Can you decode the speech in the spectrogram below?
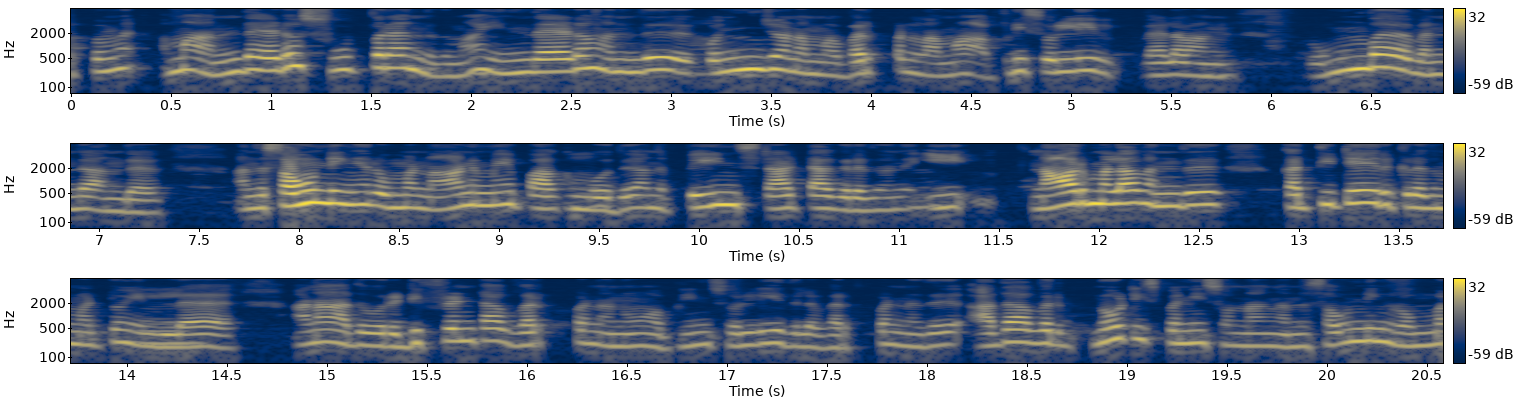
அப்பவே அம்மா அந்த இடம் சூப்பராக இருந்ததுமா இந்த இடம் வந்து கொஞ்சம் நம்ம ஒர்க் பண்ணலாமா? அப்படி சொல்லி வேலை வாங்க ரொம்ப வந்து அந்த அந்த சவுண்டிங்கே ரொம்ப நானுமே பார்க்கும்போது அந்த பெயின் ஸ்டார்ட் ஆகுறது வந்து நார்மலாக வந்து கத்திட்டே இருக்கிறது மட்டும் இல்லை. ஆனால் அது ஒரு டிஃப்ரெண்ட்டாக ஒர்க் பண்ணணும் அப்படின்னு சொல்லி இதில் ஒர்க் பண்ணது. அதை அவர் நோட்டீஸ் பண்ணி சொன்னாங்க. அந்த சவுண்டிங் ரொம்ப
